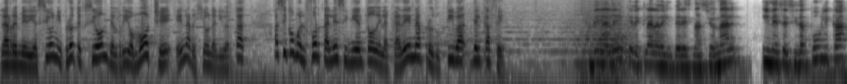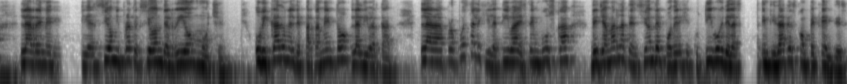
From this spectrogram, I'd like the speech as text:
la remediación y protección del río Moche en la región La Libertad así como el fortalecimiento de la cadena productiva del café. De la ley que declara de interés nacional y necesidad pública la remediación y protección del río Moche, ubicado en el departamento La Libertad. La propuesta legislativa está en busca de llamar la atención del Poder Ejecutivo y de las entidades competentes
